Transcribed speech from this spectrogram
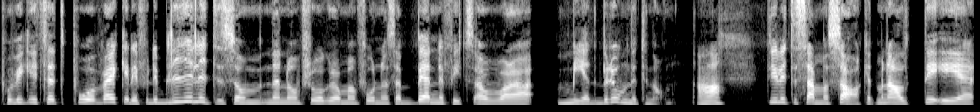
På vilket sätt påverkar det? För det blir lite som när någon frågar om man får några benefits av att vara medberoende till någon. Ja. Det är lite samma sak, att man alltid är,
